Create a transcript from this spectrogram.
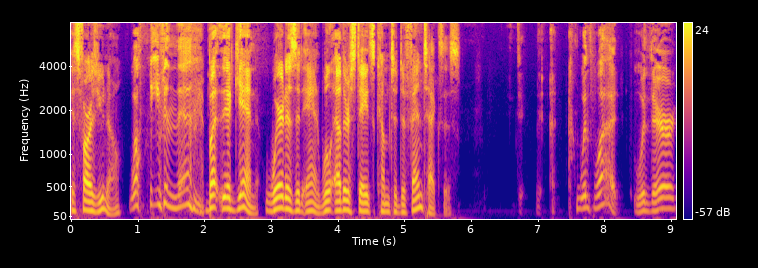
as far as you know. Well, even then, But again, where does it end? Will other states come to defend Texas? With what? With their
